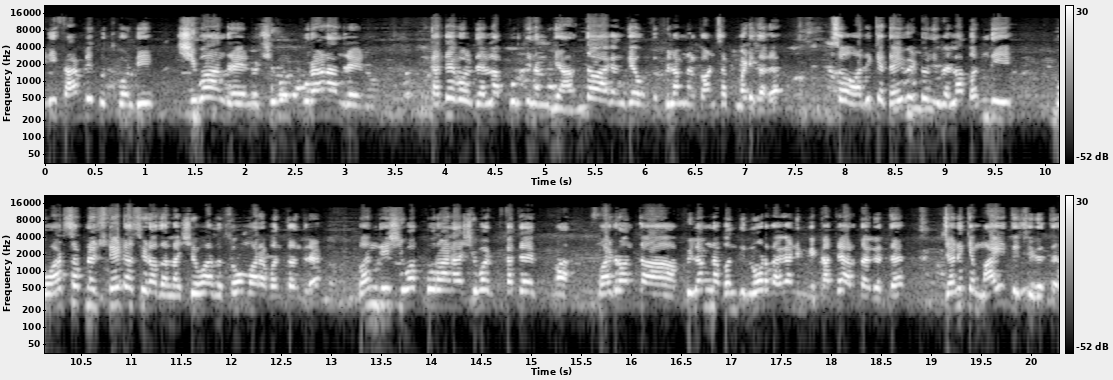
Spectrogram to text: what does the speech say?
ಇಡೀ ಫ್ಯಾಮಿಲಿ ಕುತ್ಕೊಂಡು ಶಿವ ಅಂದ್ರೆ ಏನು, ಶಿವ ಪುರಾಣ ಅಂದ್ರೆ ಏನು, ಕತೆಗಳ್ದೆಲ್ಲ ಪೂರ್ತಿ ನಮ್ಗೆ ಅರ್ಥ ಆಗಂಗೆ ಒಂದು ಫಿಲಂ ನಲ್ಲಿ ಕಾನ್ಸೆಪ್ಟ್ ಮಾಡಿದ್ದಾರೆ. ಸೊ ಅದಕ್ಕೆ ದಯವಿಟ್ಟು ನೀವೆಲ್ಲ ಬಂದು ವಾಟ್ಸಪ್ನಲ್ಲಿ ಸ್ಟೇಟಸ್ ಇಡೋದಲ್ಲ ಶಿವಾದ ಸೋಮವಾರ ಬಂತಂದ್ರೆ, ಬಂದು ಶಿವ ಪುರಾಣ, ಶಿವ ಕತೆ ಮಾಡಿರುವಂತ ಫಿಲಮ್ನ ಬಂದು ನೋಡಿದಾಗ ನಿಮ್ಗೆ ಕತೆ ಅರ್ಥ ಆಗುತ್ತೆ, ಜನಕ್ಕೆ ಮಾಹಿತಿ ಸಿಗುತ್ತೆ,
